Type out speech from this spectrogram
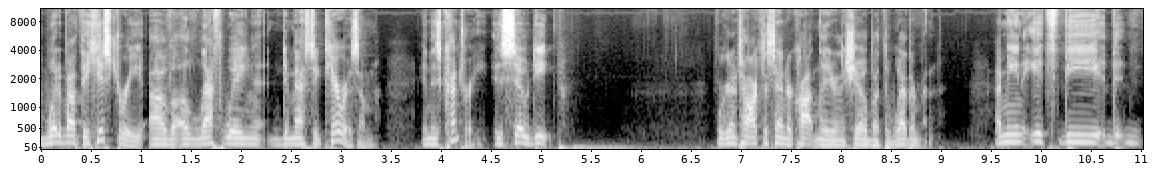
What about the history of a left wing domestic terrorism in this country? Is so deep. We're going to talk to Senator Cotton later in the show about the Weatherman. I mean, it's the, the.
